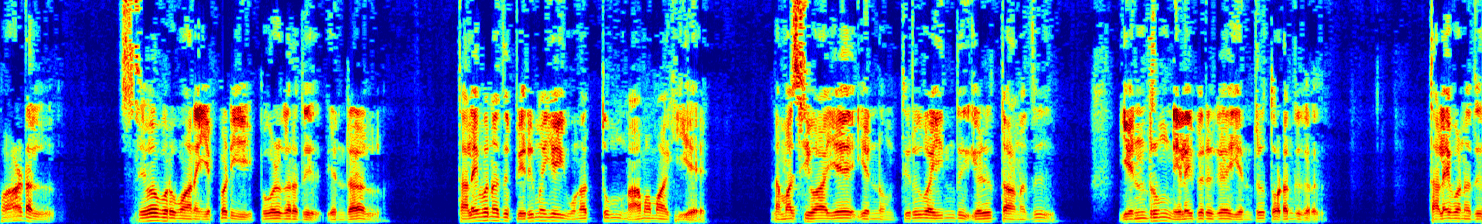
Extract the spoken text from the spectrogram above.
பாடல் சிவபெருமானை எப்படி புகழ்கிறது என்றால் தலைவனது பெருமையை உணர்த்தும் நாமமாகிய நமசிவாய என்னும் திருவைந்து எழுத்தானது என்றும் நிலைபெறுக என்று தொடங்குகிறது. தலைவனது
